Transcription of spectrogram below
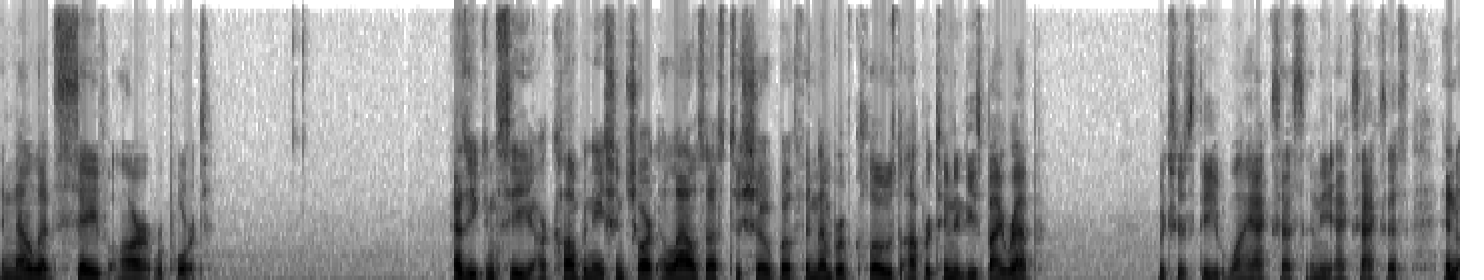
And now let's save our report. As you can see, our combination chart allows us to show both the number of closed opportunities by rep, which is the y-axis and the x-axis, and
